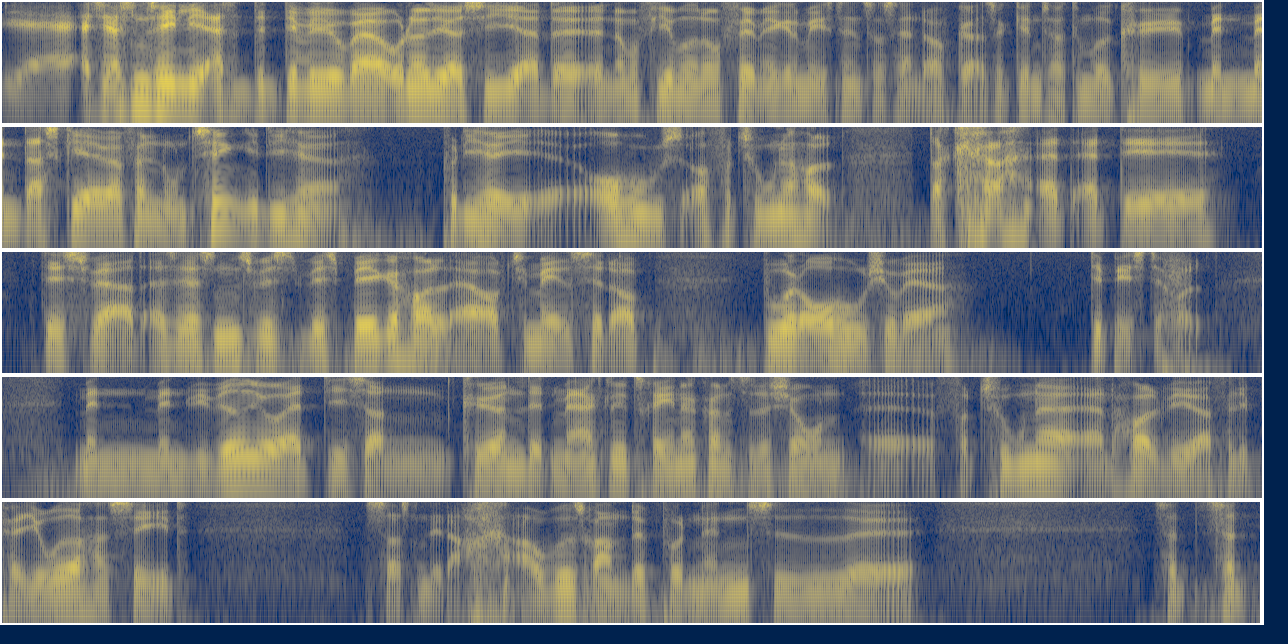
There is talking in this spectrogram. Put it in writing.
Ja, altså jeg synes egentlig, altså det, det vil jo være underligt at sige, at øh, nummer 4 mod nummer 5 ikke er det mest interessante opgør, altså Gentofte mod Køge. Men, men der sker i hvert fald nogle ting i de her, på de her øh, Aarhus og Fortuna hold, der gør, at, at det, det er svært. Altså jeg synes, hvis, hvis begge hold er optimalt sat op, burde Aarhus jo være det bedste hold. Men, men vi ved jo, at de sådan kører en lidt mærkelig trænerkonstellation. Øh, Fortuna er et hold, vi i hvert fald i perioder har set så sådan lidt afbudsramte på den anden side. Øh, så, så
